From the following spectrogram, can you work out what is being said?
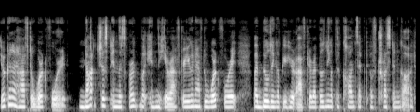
you're going to have to work for it. Not just in this earth, but in the hereafter. You're going to have to work for it by building up your hereafter, by building up the concept of trust in God.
